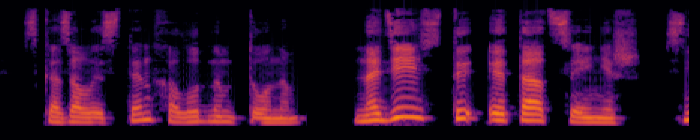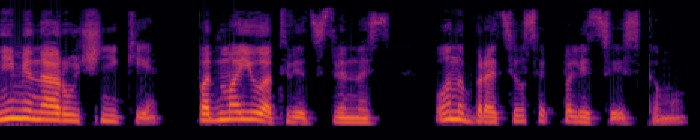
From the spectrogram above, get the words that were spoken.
— сказал Эстен холодным тоном. Надеюсь, ты это оценишь. Сними наручники. Под мою ответственность. Он обратился к полицейскому.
